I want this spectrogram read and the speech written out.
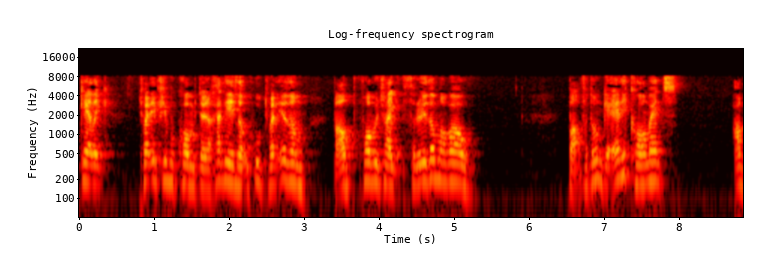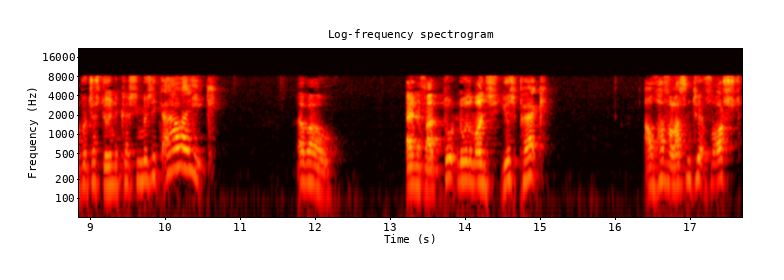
get like 20 people commenting, I can't do the whole 20 of them, but I'll probably try to get through them, I will. But if I don't get any comments, I'll be just doing the Christian music I like. I will. And if I don't know the ones you pick, I'll have a listen to it first.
